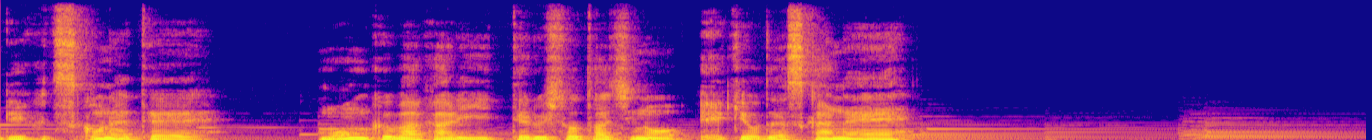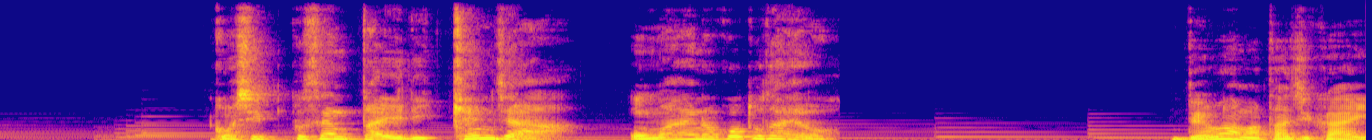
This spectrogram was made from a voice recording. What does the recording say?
理屈こねて文句ばかり言ってる人たちの影響ですかね。ゴシップ戦隊立憲じゃお前のことだよ。ではまた次回。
